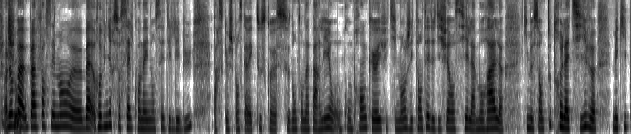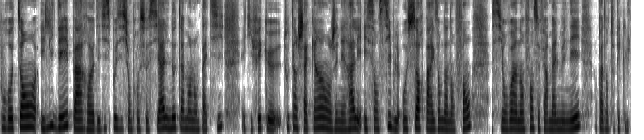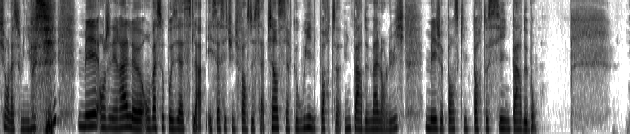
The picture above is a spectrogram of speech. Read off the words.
non, Pas, forcément. Euh, bah, revenir sur celle qu'on a énoncée dès le début, parce que je pense qu'avec tout ce, que, ce, dont on a parlé, on, comprend que effectivement, j'ai tenté de différencier la morale, qui me semble toute relative, mais qui pour autant est l'idée par euh, des dispositions prosociales, notamment l'empathie, et qui fait que tout un chacun, en général, est, est sensible au sort, par exemple, d'un enfant. Si on voit un enfant se faire malmener, pas dans toutes les cultures, on l'a souligné aussi, mais en général, euh, on va s'opposer à cela. Et ça, c'est une force de sapiens, c'est-à-dire que oui, il porte une part de mal en lui, mais je pense qu'il porte aussi une part de bon.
